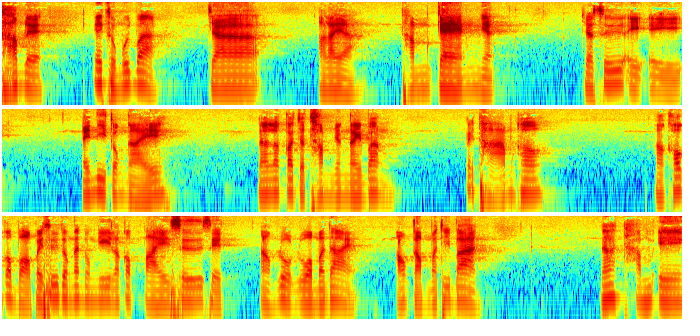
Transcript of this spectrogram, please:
ถามเลย เอ๊ะสมมุติว่าจะอะไรอะทำแกงเนี่ย จะซื้อไอ้ไอ้ไอ้นี่ตรงไหน นั้นแล้วก็จะทำยังไงบ้าง ไปถามเขาเขาก็บอกไปซื้อตรงนั้นตรงนี้ แล้วก็ไปซื้อเสร็จเอารวบรวมมาได้ เอากลับมาที่บ้าน นะทำเอง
